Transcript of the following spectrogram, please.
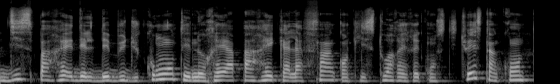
disparaît dès le début du conte et ne réapparaît qu'à la fin quand l'histoire est reconstituée. C'est un conte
